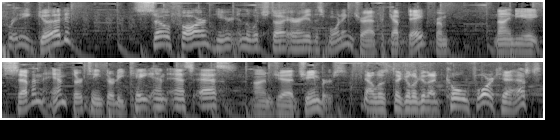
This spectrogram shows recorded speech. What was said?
pretty good so far here in the Wichita area this morning. Traffic update from 98.7 and 1330 KNSS. I'm Jed Chambers. Now let's take a look at that cold forecast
